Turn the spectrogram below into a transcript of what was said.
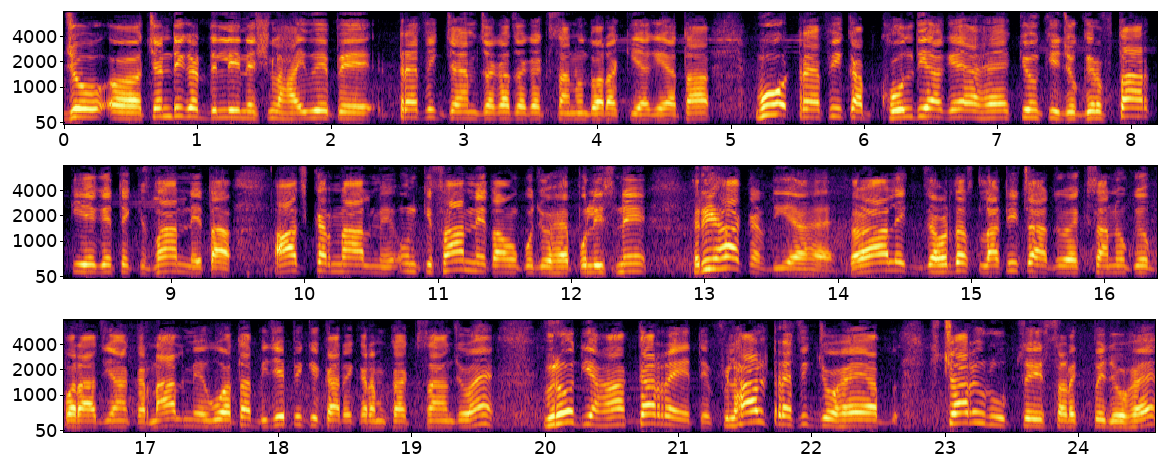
जो चंडीगढ़ दिल्ली नेशनल हाईवे पे ट्रैफ़िक जैम जगह जगह किसानों द्वारा किया गया था, वो ट्रैफ़िक अब खोल दिया गया है क्योंकि जो गिरफ़्तार किए गए थे किसान नेता, आज करनाल में उन किसान नेताओं को जो है पुलिस ने रिहा कर दिया है। बहरहाल एक ज़बरदस्त लाठीचार्ज जो है किसानों के ऊपर आज यहाँ करनाल में हुआ था। बीजेपी के कार्यक्रम का किसान जो है, विरोध यहाँ कर रहे थे। फ़िलहाल ट्रैफ़िक जो है अब सुचारू रूप से इस सड़क पे जो है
